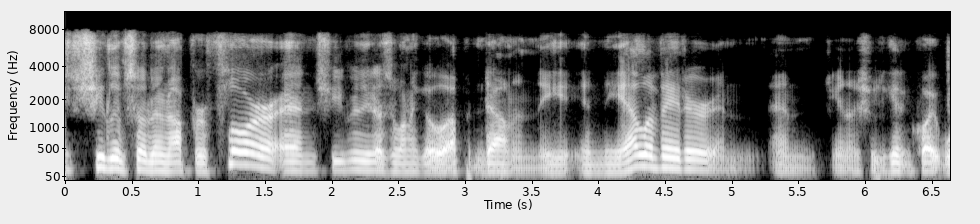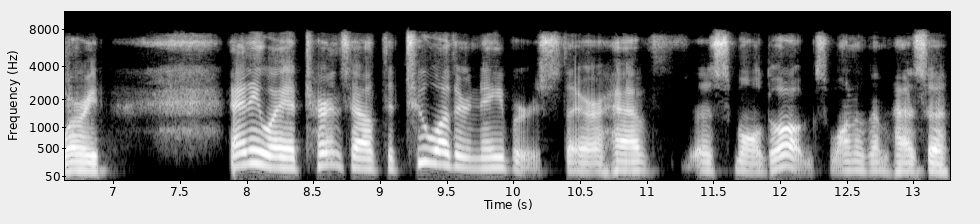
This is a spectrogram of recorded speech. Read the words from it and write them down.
She lives on an upper floor, and she really doesn't want to go up and down in the in the elevator, and and you know she's getting quite worried. Anyway, it turns out that two other neighbors there have uh, small dogs. One of them has a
